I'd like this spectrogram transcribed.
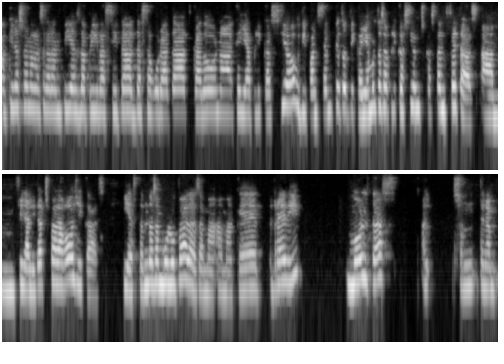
a quines són les garanties de privacitat, de seguretat que dona aquella aplicació. Vull dir, pensem que tot i que hi ha moltes aplicacions que estan fetes amb finalitats pedagògiques i estan desenvolupades amb, amb aquest Reddit, moltes són, tenen,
